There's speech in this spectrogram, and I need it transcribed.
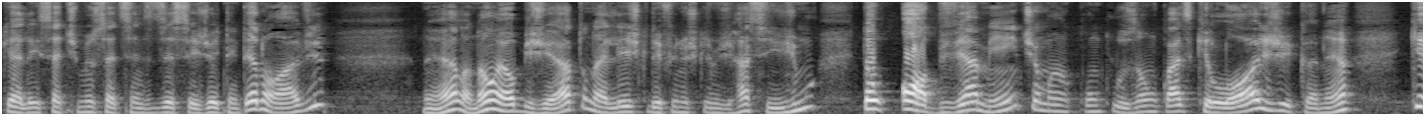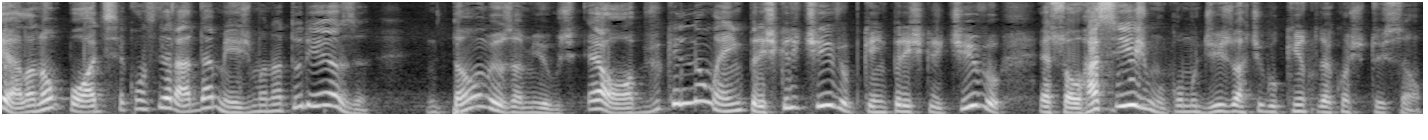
que é a Lei 7.716 de 89. Né? Ela não é objeto na lei que define os crimes de racismo. Então, obviamente, é uma conclusão quase que lógica né? que ela não pode ser considerada da mesma natureza. Então, meus amigos, é óbvio que ele não é imprescritível, porque imprescritível é só o racismo, como diz o artigo 5 da Constituição.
